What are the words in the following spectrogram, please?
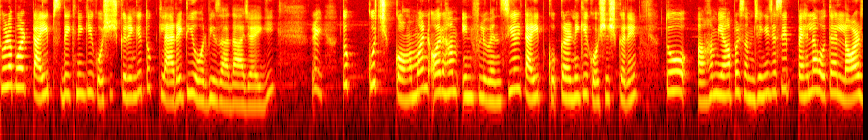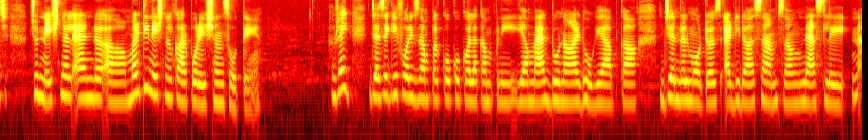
थोड़ा बहुत टाइप्स देखने की कोशिश करेंगे तो क्लैरिटी और भी ज़्यादा आ जाएगी। राइट तो कुछ कॉमन और हम इन्फ्लुएंशियल टाइप को करने की कोशिश करें। तो हम यहाँ पर समझेंगे, जैसे पहला होता है लार्ज जो नेशनल एंड मल्टी नेशनल होते हैं। Right right? जैसे कि for example Coca Cola company या मैकडोनाल्ड हो गया आपका General Motors Adidas Samsung Nestle ना?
